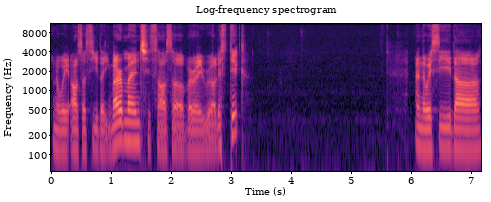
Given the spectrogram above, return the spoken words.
And we also see the environment is also very realistic. And we see the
